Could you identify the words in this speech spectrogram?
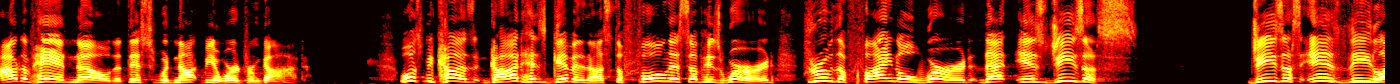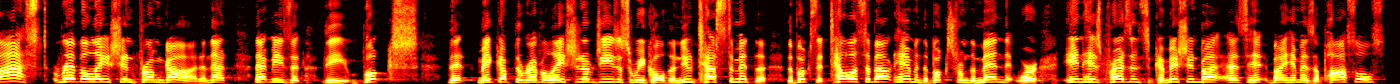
out of hand, know that this would not be a word from God? Well, it's because God has given us the fullness of His Word through the final Word that is Jesus. Jesus is the last revelation from God. And that, that means that the books that make up the revelation of Jesus, we call the New Testament, the, the books that tell us about him, and the books from the men that were in his presence and commissioned by, as, by him as apostles,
